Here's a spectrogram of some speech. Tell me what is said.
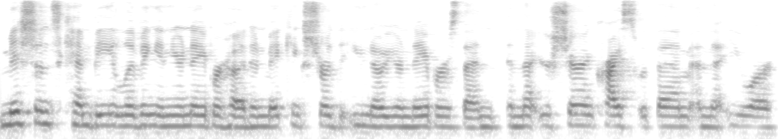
Missions can be living in your neighborhood and making sure that you know your neighbors then and that you're sharing Christ with them and that you are,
